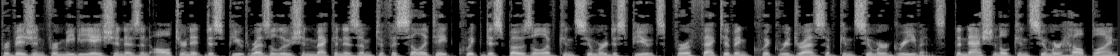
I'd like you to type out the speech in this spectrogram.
Provision for mediation as an alternate dispute resolution mechanism to facilitate quick disposal of consumer disputes, for effective and quick redress of consumer grievance. The National Consumer Helpline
